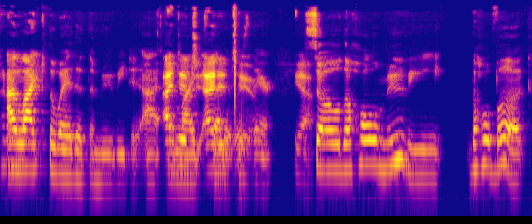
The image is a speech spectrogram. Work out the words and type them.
I, don't know. liked the way that the movie did. I, I, I did- liked I that did it was too. there. Yeah. So the whole movie, the whole book,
